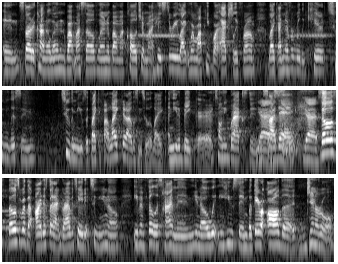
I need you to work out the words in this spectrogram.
and started kind of learning about myself, learning about my culture, my history, like where my people are actually from, like I never really cared to listen to the music. Like if I liked it, I listened to it. Like Anita Baker, Toni Braxton, Yes. Sade. Yes. Those those were the artists that I gravitated to. You know, even Phyllis Hyman, you know, Whitney Houston. But they were all the general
